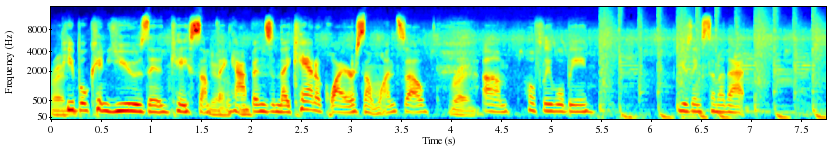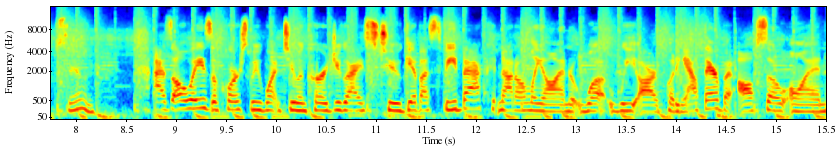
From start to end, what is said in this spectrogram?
Right. people can use in case something Yeah. happens and they can acquire someone. So, right. um, hopefully we'll be using some of that soon. As always, of course, we want to encourage you guys to give us feedback, not only on what we are putting out there, but also on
